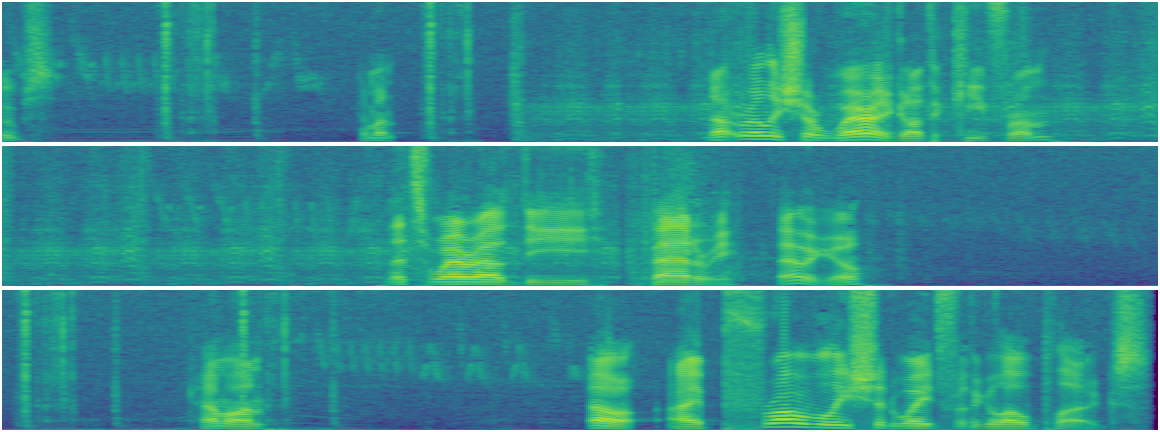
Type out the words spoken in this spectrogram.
Oops. Come on. Not really sure where I got the key from. Let's wear out the battery. There we go. Come on. Oh, I probably should wait for the glow plugs.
